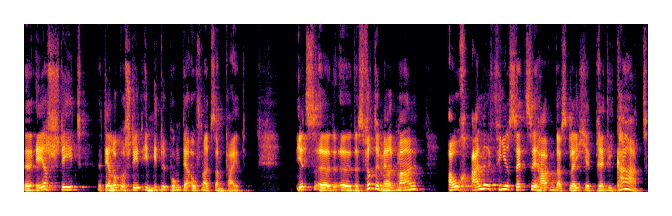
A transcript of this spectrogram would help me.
Äh, er steht, der Logos steht im Mittelpunkt der Aufmerksamkeit. Jetzt äh, äh, das vierte Merkmal, auch alle vier Sätze haben das gleiche Prädikat.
